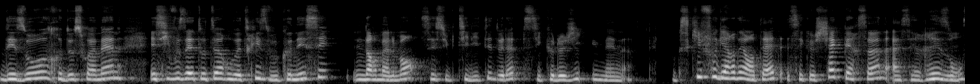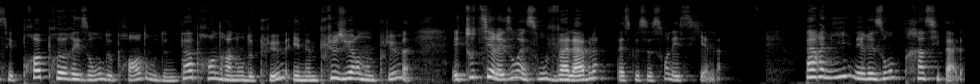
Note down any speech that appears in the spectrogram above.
des autres, de soi-même, et si vous êtes auteur ou autrice, vous connaissez normalement ces subtilités de la psychologie humaine. Donc ce qu'il faut garder en tête, c'est que chaque personne a ses raisons, ses propres raisons de prendre ou de ne pas prendre un nom de plume, et même plusieurs noms de plume, et toutes ces raisons, elles sont valables parce que ce sont les siennes. Parmi les raisons principales,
